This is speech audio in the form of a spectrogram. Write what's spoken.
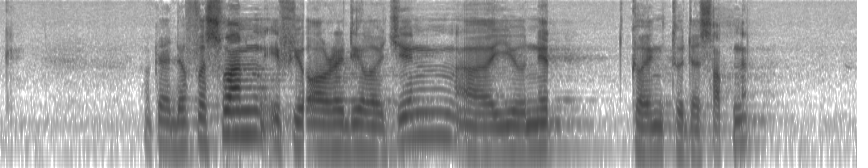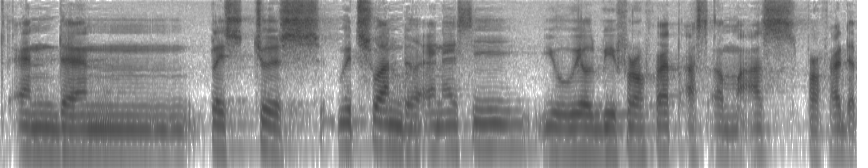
Okay. Okay, the first one, if you already log in, uh, you need going to the subnet and then please choose which one the NIC you will be provided as a MAAS provided.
